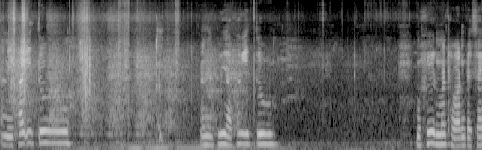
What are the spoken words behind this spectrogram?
อันนี้พักอีตูอันนี้คืออยากพักอีตูมื่อคืนมาถอนไปใส่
